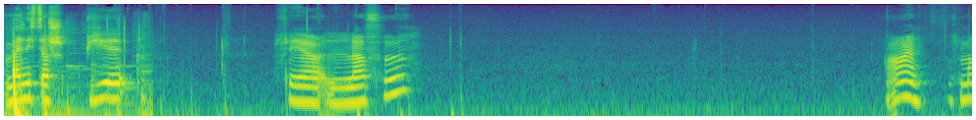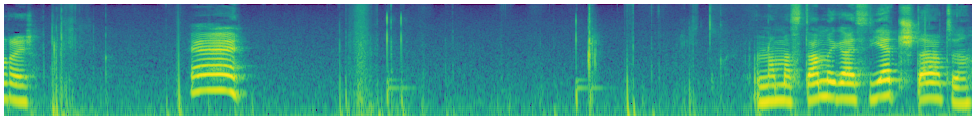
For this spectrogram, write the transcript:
Und wenn ich das Spiel verlasse. Nein, was mache ich? Hey! Und nochmal Stammegeist jetzt starte.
